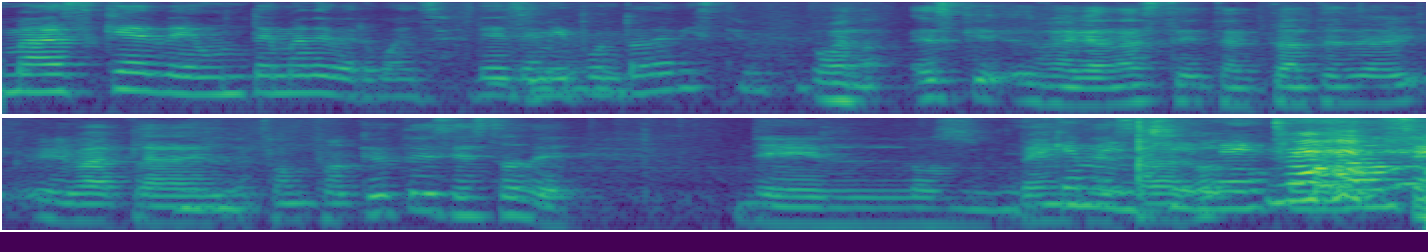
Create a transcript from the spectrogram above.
más que de un tema de vergüenza, desde mi punto de vista. Bueno, es que me ganaste tanto antes de hoy, iba a aclarar el fondo. ¿Por qué te decía esto de, de los 20 Es que me enchilé, perdón, Sí,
